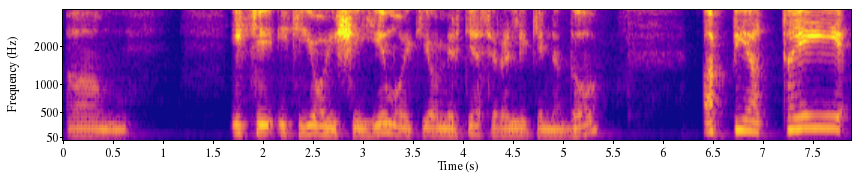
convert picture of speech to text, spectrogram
um, iki, iki jo išėjimo, iki jo mirties yra likę nedaug, apie tai,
